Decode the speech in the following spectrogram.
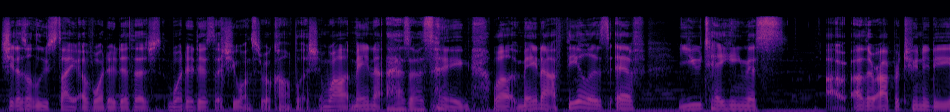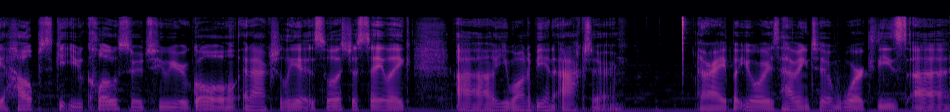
She doesn't lose sight of what it is that, what it is that she wants to accomplish. And while it may not, as I was saying, while it may not feel as if you taking this other opportunity helps get you closer to your goal it actually is. So let's just say like uh, you want to be an actor all right but you're always having to work these uh,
